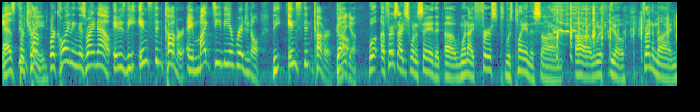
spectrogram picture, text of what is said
as Instant cover. portrayed. We're coining this right now. It is the instant cover, a Mike TV original. The instant cover. Go. There we go. Well, uh, first, I just want to say that uh, when I first was playing this song uh, with, you know, a friend of mine,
